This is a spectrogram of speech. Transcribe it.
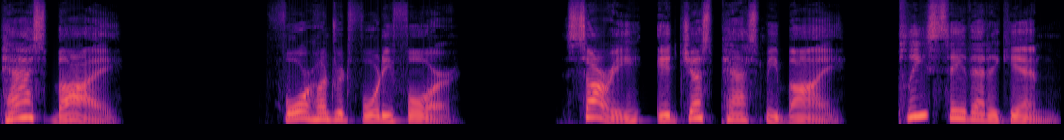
Pass by. 444. Sorry, it just passed me by. Please say that again.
